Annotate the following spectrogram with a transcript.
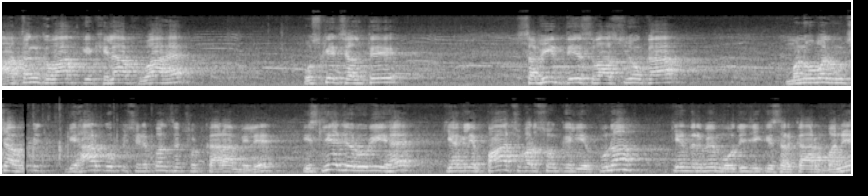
आतंकवाद के खिलाफ हुआ है, उसके चलते सभी देशवासियों का मनोबल ऊँचा हो। बिहार को पिछड़ेपन से छुटकारा मिले, इसलिए ज़रूरी है कि अगले पाँच वर्षों के लिए पुनः केंद्र में मोदी जी की सरकार बने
